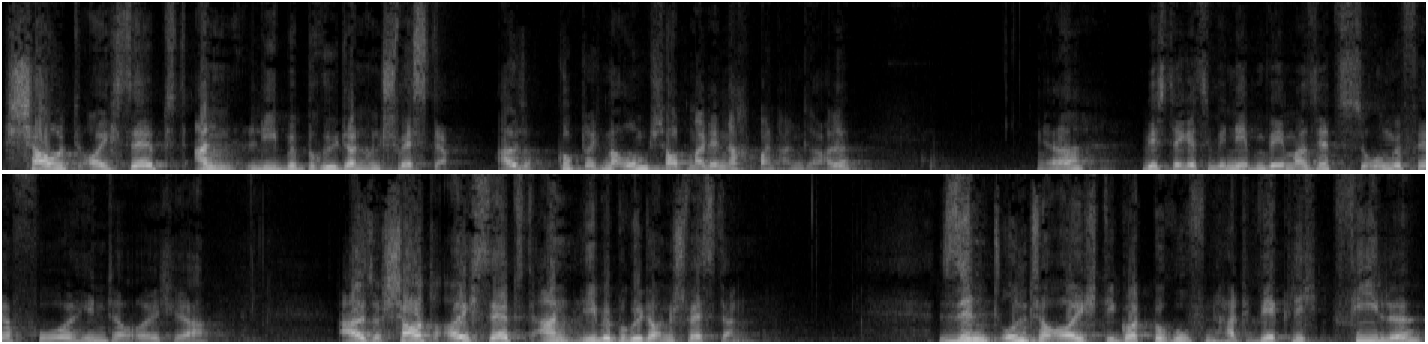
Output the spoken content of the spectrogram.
Schaut euch selbst an, liebe Brüder und Schwestern. Also, guckt euch mal um, schaut mal den Nachbarn an gerade. Ja, wisst ihr jetzt, neben wem er sitzt? So ungefähr vor, hinter euch, ja. Also, schaut euch selbst an, liebe Brüder und Schwestern. Sind unter euch, die Gott berufen hat, wirklich viele,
